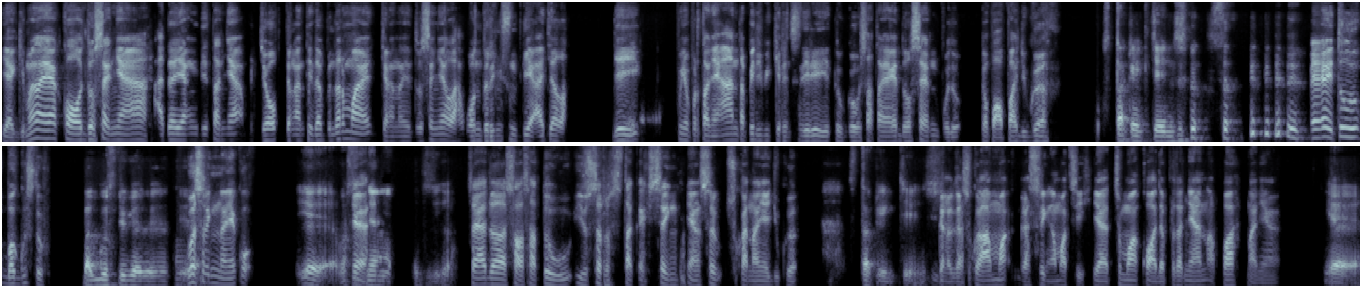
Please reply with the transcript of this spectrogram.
ya gimana ya kalau dosennya ada yang ditanya menjawab dengan tidak benar mah jangan nanya dosennya lah wondering sendiri aja lah. Jadi punya pertanyaan tapi dipikirin sendiri gitu. Gak usah tanya dosen bodoh. Gak apa-apa juga. Stock exchange. Eh itu bagus tuh. Bagus juga tuh. Ya gue sering nanya kok Iya, ya, maksudnya itu juga. Saya ada salah satu user stack exchange yang suka nanya juga. Stock exchange. Gak, gak suka amat gak sering amat sih. Ya cuma kok ada pertanyaan apa? Nanya. Ya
